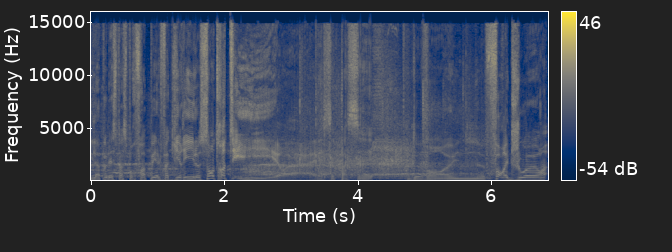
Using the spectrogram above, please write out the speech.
Il a un peu d'espace pour frapper El Fakiri. Le centre tire. Et c'est passé devant une forêt de joueurs.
